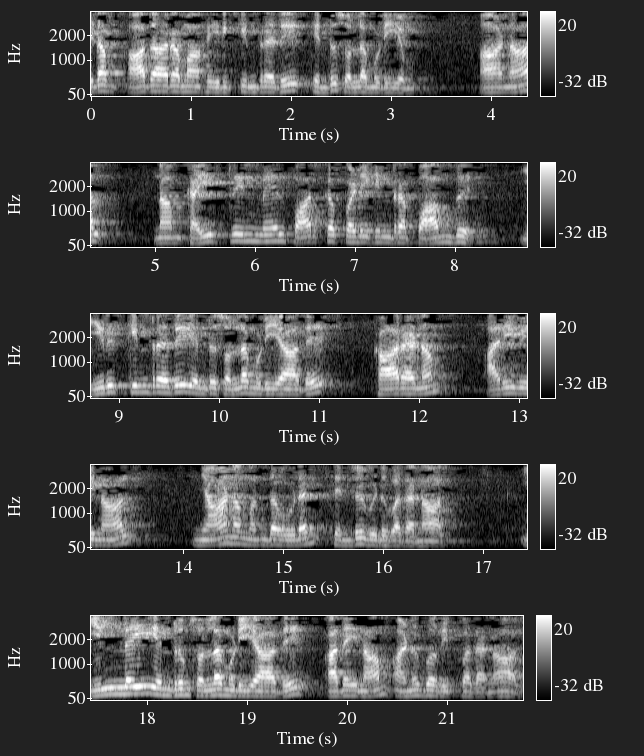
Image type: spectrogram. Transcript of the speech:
இடம் ஆதாரமாக இருக்கின்றது என்று சொல்ல முடியும். ஆனால் நாம் கயிற்றின் மேல் பார்க்கப்படுகின்ற பாம்பு இருக்கின்றது என்று சொல்ல முடியாது. காரணம் அறிவினால் ஞானம் வந்தவுடன் சென்று விடுவதனால். இல்லை என்றும் சொல்ல முடியாது. அதை நாம் அனுபவிப்பதனால்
